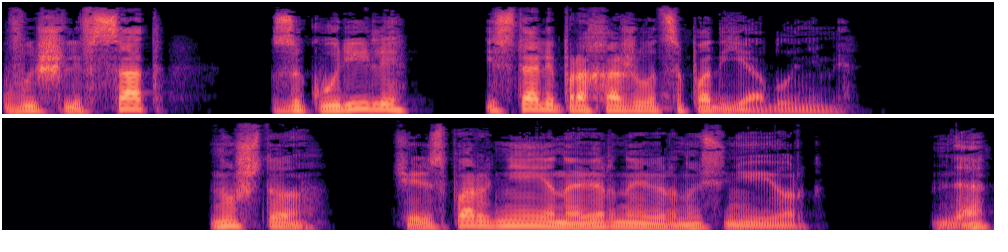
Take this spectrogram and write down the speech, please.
вышли в сад, закурили и стали прохаживаться под яблонями. «Ну что, через пару дней я, наверное, вернусь в Нью-Йорк». «Да?»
